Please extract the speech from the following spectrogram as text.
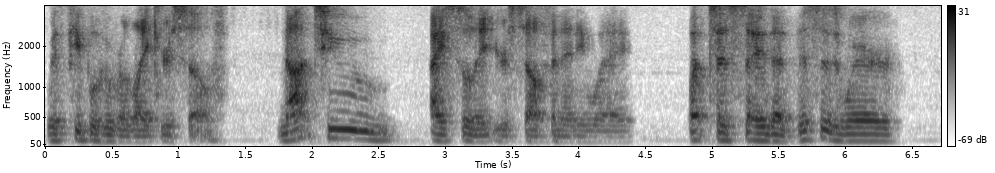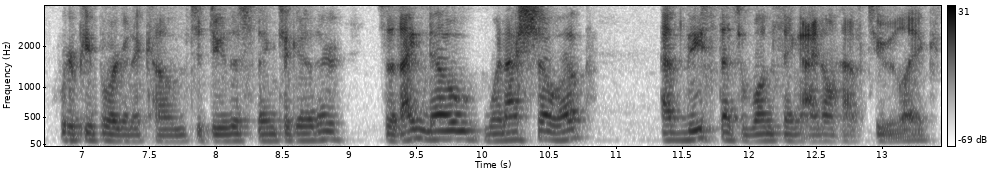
with people who are like yourself, not to isolate yourself in any way, but to say that this is where queer people are going to come to do this thing together so that I know when I show up, at least that's one thing I don't have to like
